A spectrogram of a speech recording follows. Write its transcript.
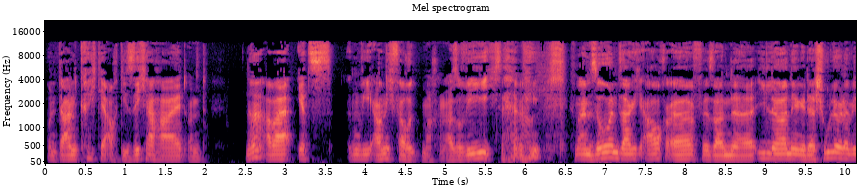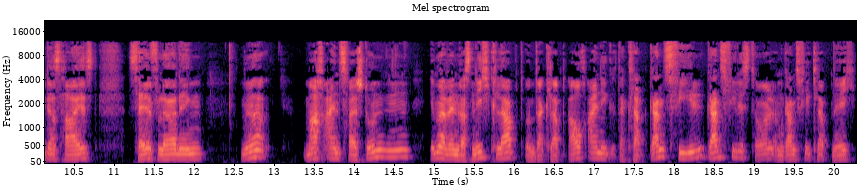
und dann kriegt er auch die Sicherheit und ne, aber jetzt irgendwie auch nicht verrückt machen. Also wie, ich, wie meinem Sohn sage ich auch äh, für so ein E-Learning in der Schule oder wie das heißt, Self-Learning, ne, mach ein, zwei Stunden, immer wenn was nicht klappt und da klappt auch einige, da klappt ganz viel, ganz viel ist toll und ganz viel klappt nicht,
